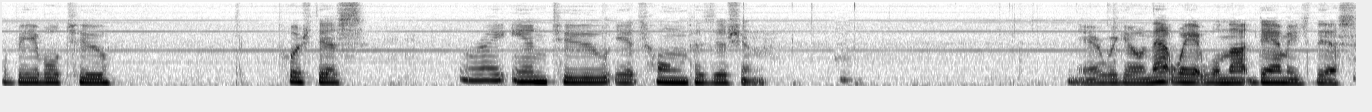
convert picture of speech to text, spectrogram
we'll be able to push this right into its home position. There we go, and that way it will not damage this.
